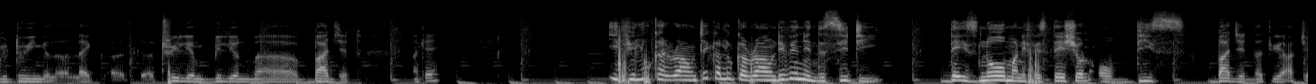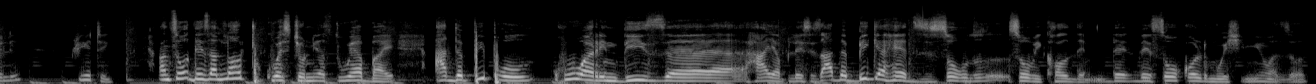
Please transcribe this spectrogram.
we're doing uh, like a, a trillion billion uh, budget okay if you look around take a look around even in the city there is no manifestation of this budget that we are actually creating. And so there's a lot to question as to whereby are the people who are in these uh, higher places, are the bigger heads, so so we call them, the, the so-called mweshimiwas, or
